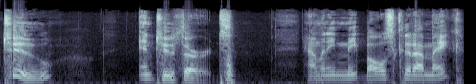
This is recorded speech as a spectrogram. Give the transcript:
two and two thirds. How many meatballs could I make?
